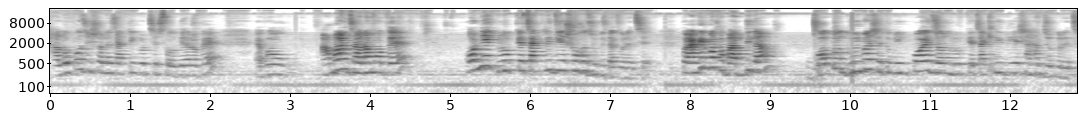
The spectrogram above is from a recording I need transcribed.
ভালো পজিশনে চাকরি করছে সৌদি আরবে এবং আমার জানা মতে অনেক লোককে চাকরি দিয়ে সহযোগিতা করেছে। তো আগের কথা বাদ দিলাম, গত দুই মাসে তুমি কয়জন লোককে চাকরি দিয়ে সাহায্য করেছ?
